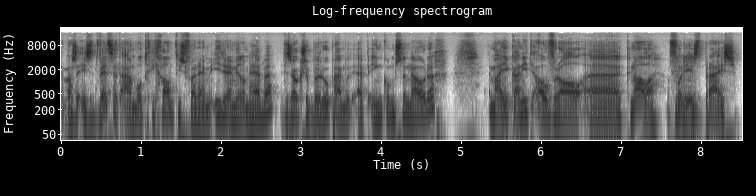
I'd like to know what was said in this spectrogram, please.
was, is het wedstrijdaanbod gigantisch voor hem. Iedereen wil hem hebben. Het is ook zijn beroep. Hij moet, heeft inkomsten nodig. Maar je kan niet overal eh, knallen voor de Mhm. eerste prijs.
